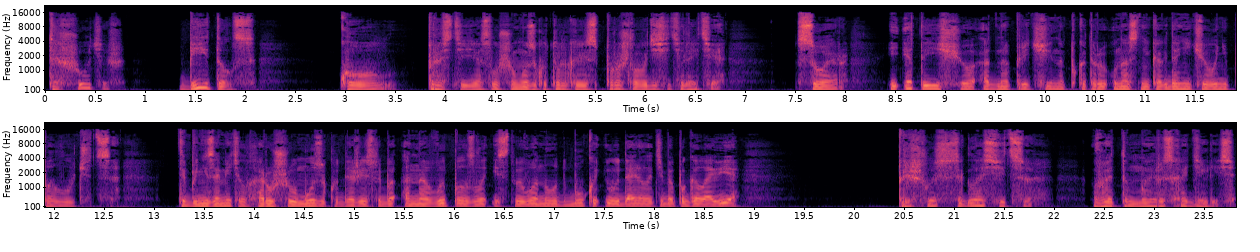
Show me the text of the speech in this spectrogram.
ты шутишь? Битлз? Кол, прости, я слушаю музыку только из прошлого десятилетия. Сойер, и это еще одна причина, по которой у нас никогда ничего не получится. Ты бы не заметил хорошую музыку, даже если бы она выползла из твоего ноутбука и ударила тебя по голове. Пришлось согласиться. В этом мы и расходились.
